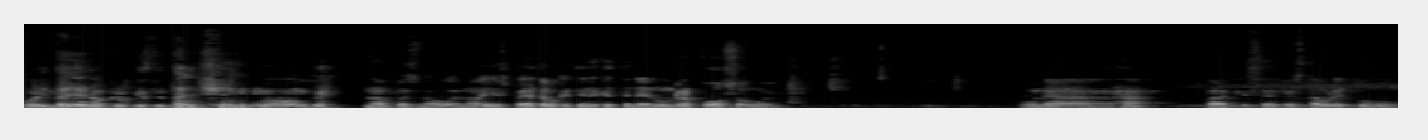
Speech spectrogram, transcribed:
Ahorita ya no creo que esté tan chingón, güey. No, pues no, güey, no. Y espérate, porque tienes que tener un reposo, güey. Una, ajá, para que se restaure tu,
